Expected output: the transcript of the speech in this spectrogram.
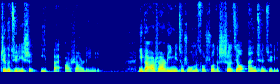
这个距离是一百二十二厘米，一百二十二厘米就是我们所说的社交安全距离。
